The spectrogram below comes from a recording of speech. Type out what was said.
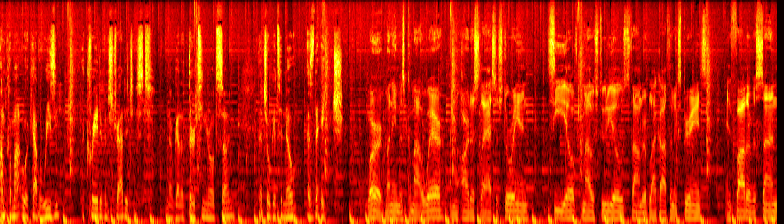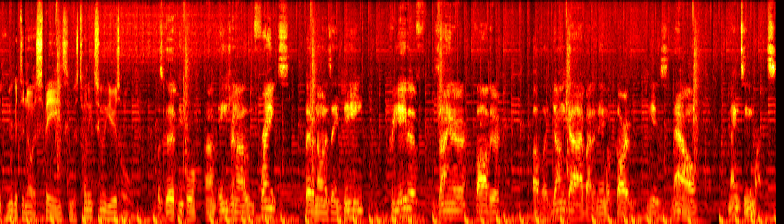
I'm Kamau Akabueze, a creative and strategist, and I've got a 13 year old son that you'll get to know as the H. Word, my name is Kamau Ware. I'm an artist slash historian, CEO of Kamau Studios, founder of Black Gotham Experience, and father of a son you'll get to know as Spades, who is 22 years old. What's good, people? I'm Adrian Ali Franks, better known as AD, creative, designer, father of a young guy by the name of Garvey. He is now 19 months.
